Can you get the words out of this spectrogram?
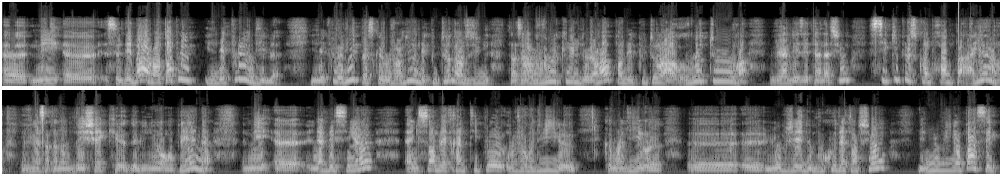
Euh, mais euh, ce débat, on n'entend plus. Il n'est plus audible. Il n'est plus audible parce qu'aujourd'hui, on est plutôt dans, une, dans un recul de l'Europe plutôt un retour vers les États-nations, ce qui peut se comprendre par ailleurs, vu un certain nombre d'échecs de l'Union européenne, mais euh, la BCE, elle semble être un petit peu aujourd'hui, euh, comment dire, euh, l'objet de beaucoup d'attention, mais n'oublions pas, c'est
